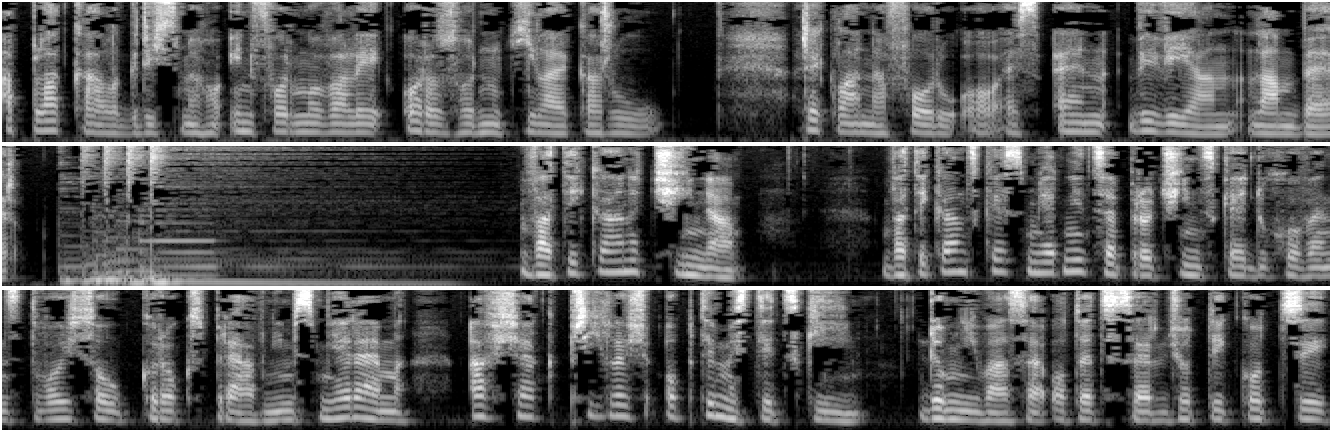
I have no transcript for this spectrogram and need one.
a plakal, když jsme ho informovali o rozhodnutí lékařů. Řekla na fóru OSN Vivian Lambert. Vatikán Čína. Vatikánské směrnice pro čínské duchovenstvo jsou krok správným směrem, avšak příliš optimistický. Domnívá se otec Sergio Ticoci,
